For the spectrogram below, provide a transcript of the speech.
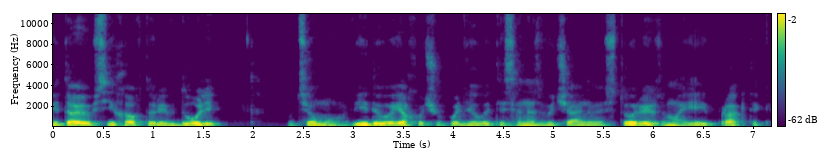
Вітаю всіх авторів долі. У цьому відео я хочу поділитися незвичайною історією з моєї практики.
